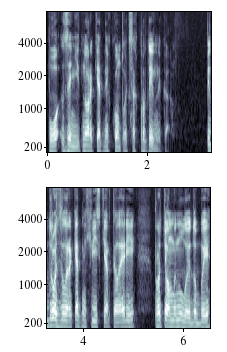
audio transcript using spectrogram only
по зенітно-ракетних комплексах противника. Підрозділи ракетних військ і артилерії протягом минулої доби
